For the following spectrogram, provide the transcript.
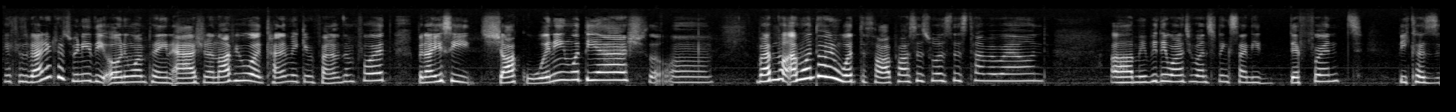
Yeah, because Vanish was really the only one playing Ashe, and a lot of people were kind of making fun of them for it. But now you see Shock winning with the Ashe. So, um, but I'm I'm wondering what the thought process was this time around. Uh, maybe they wanted to run something slightly different because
